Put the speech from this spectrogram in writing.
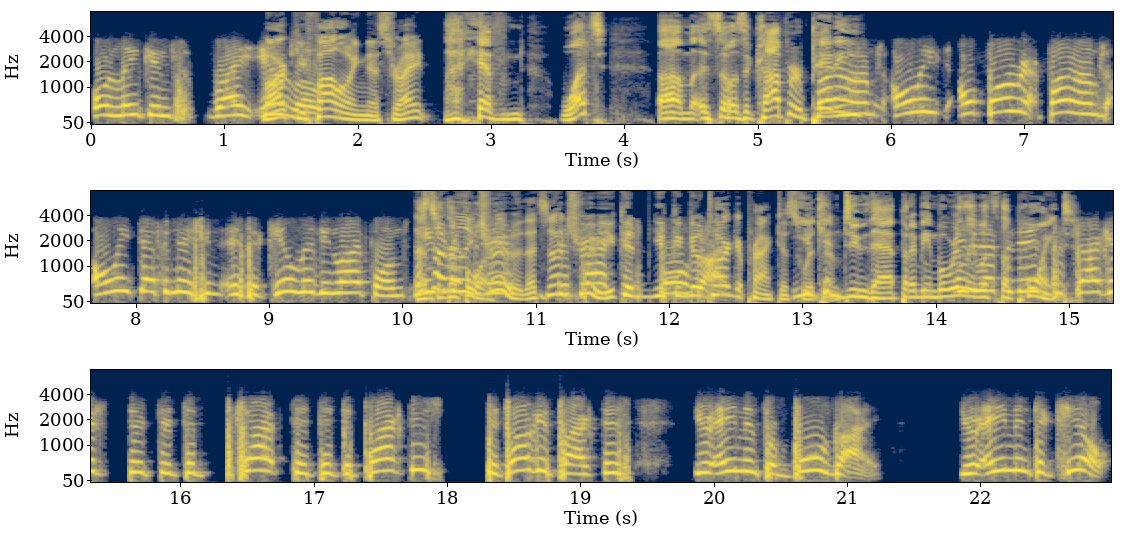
or Lincoln's right Mark, you're earlobe. following this, right? I have what? Um, so it's a copper penny. Firearms only oh, fire, firearms only definition is to kill living life forms. That's not really if true. That's not to true. You could you could go target practice You can them. do that, but I mean, but really, what's the if it is point? To, target, to, to, to, tra- to, to, to practice, to target practice, you're aiming for bullseye. You're aiming to kill.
